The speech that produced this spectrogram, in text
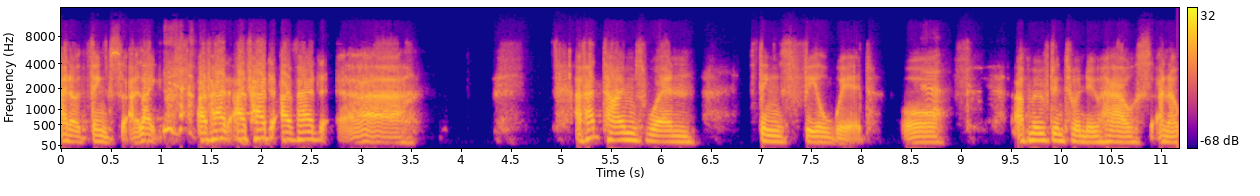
I don't think so. I like I've had, I've had, I've had, uh, I've had times when things feel weird or yeah. I've moved into a new house, and I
